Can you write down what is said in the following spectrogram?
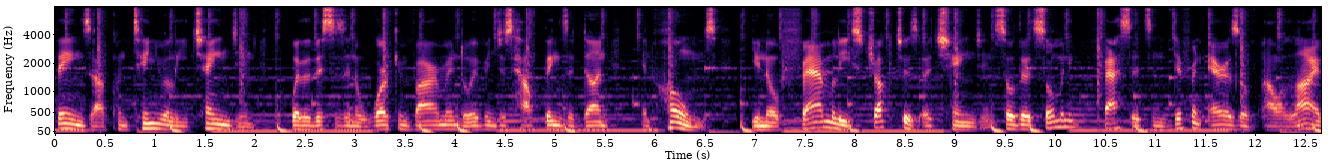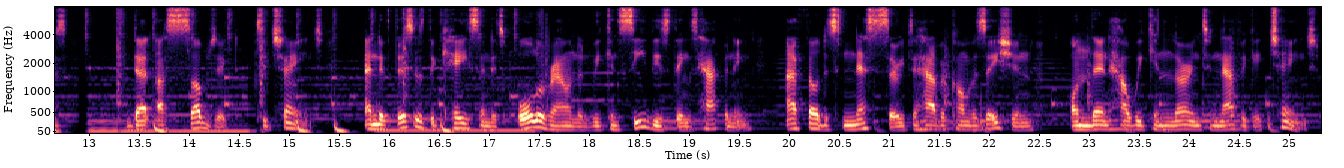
things are continually changing, whether this is in a work environment or even just how things are done in homes. You know, family structures are changing. So there's so many facets in different areas of our lives that are subject to change. And if this is the case and it's all around and we can see these things happening, I felt it's necessary to have a conversation on then how we can learn to navigate change.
